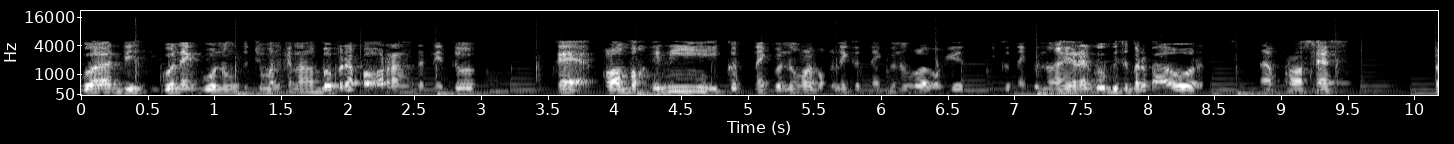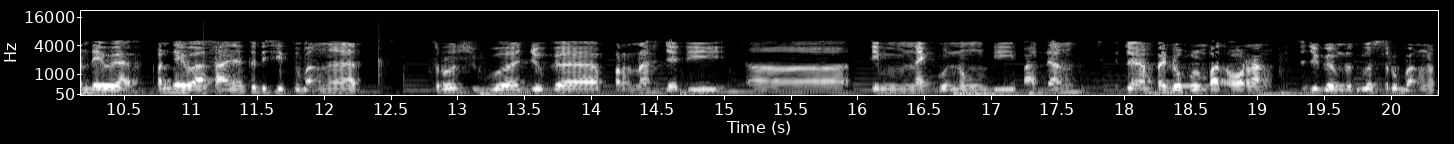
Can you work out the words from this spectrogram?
gue di gue naik gunung tuh cuman kenal beberapa orang. Dan itu kayak kelompok ini ikut naik gunung kelompok ini ikut naik gunung kelompok ini ikut naik gunung. Akhirnya gue bisa berbaur. Nah proses pendewa pendewasaannya tuh di situ banget. Terus gue juga pernah jadi eh, tim naik gunung di Padang itu sampai 24 orang. Itu juga menurut gue seru banget.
